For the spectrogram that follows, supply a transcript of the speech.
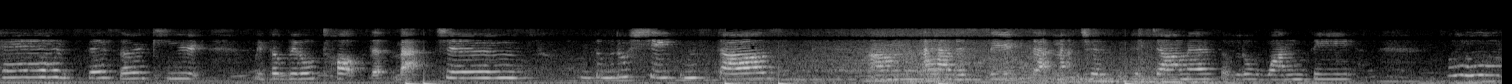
pants. They're so cute with the little top that matches with the little sheep and stars. Um, I have a suit that matches pajamas, a little onesie. Ooh.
